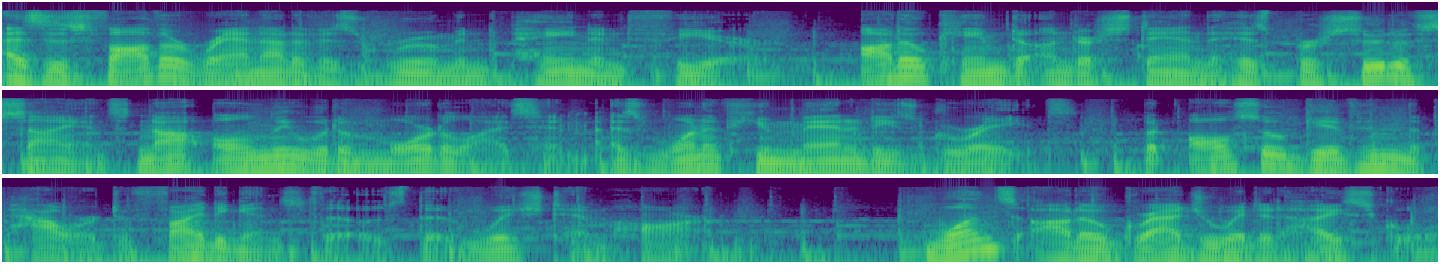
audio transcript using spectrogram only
As his father ran out of his room in pain and fear, Otto came to understand that his pursuit of science not only would immortalize him as one of humanity's greats, but also give him the power to fight against those that wished him harm. Once Otto graduated high school,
